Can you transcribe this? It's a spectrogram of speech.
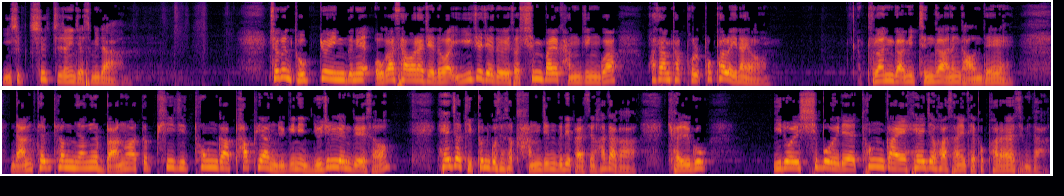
27주년이 됐습니다. 최근 도쿄 인근의 오가사와라 제도와 이즈 제도에서 신발 강진과 화산 폭발로 인하여 불안감이 증가하는 가운데 남태평양의 마누아투, 피지, 통가, 파피아 뉴기니, 뉴질랜드에서 해저 깊은 곳에서 강진들이 발생하다가 결국 1월 15일에 통가의 해저 화산이 대폭발하였습니다.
